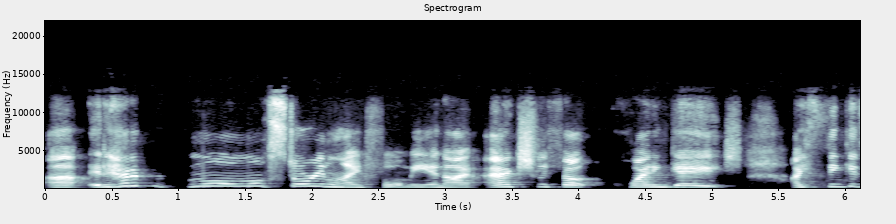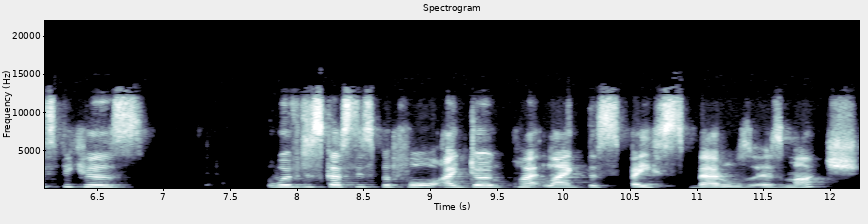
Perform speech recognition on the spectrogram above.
Uh, it had a more more storyline for me, and I actually felt quite engaged. I think it's because we've discussed this before. I don't quite like the space battles as much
